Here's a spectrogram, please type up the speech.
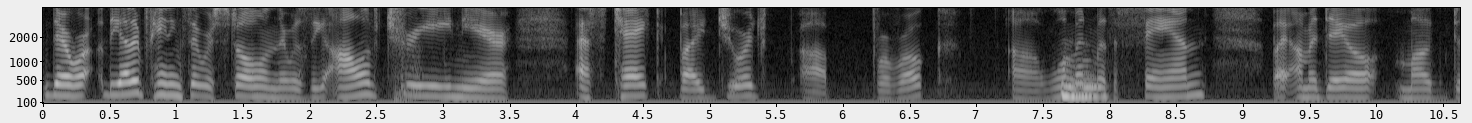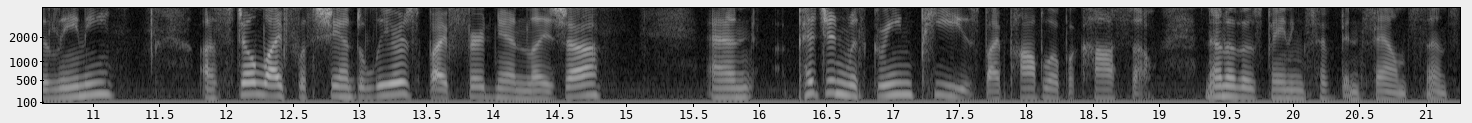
there were the other paintings that were stolen. There was the olive tree near Estaque by George uh, Braque, a woman hmm with a fan by Amedeo Modigliani, a still life with chandeliers by Ferdinand Leger, and Pigeon with Green Peas by Pablo Picasso. None of those paintings have been found since.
